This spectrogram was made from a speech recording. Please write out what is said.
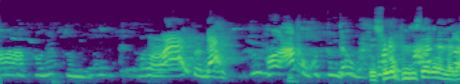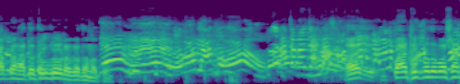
আমার আপনি তুমি হ্যাঁ তো ছোট নিচে করেন নাকি? আপনার হাতে তো উপরে ওঠার কথা না তো। পা ঠিক মতো বসান।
